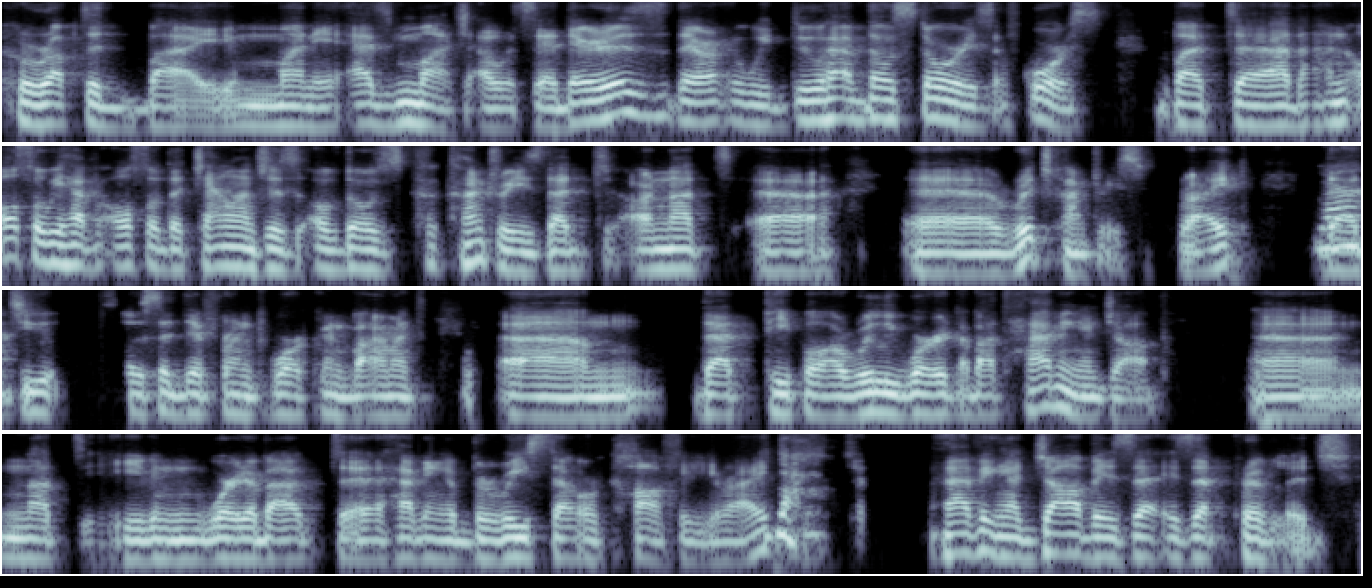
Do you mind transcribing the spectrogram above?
corrupted by money as much i would say. There is there we do have those stories of course but uh, and also we have also the challenges of those c- countries that are not uh, uh, rich countries right? Yeah. that you so it's a different work environment um, that people are really worried about having a job uh, not even worried about uh, having a barista or coffee right? Yeah having a job is a, is a privilege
